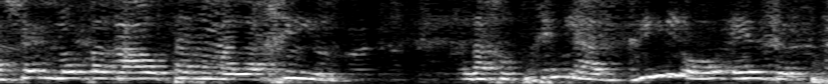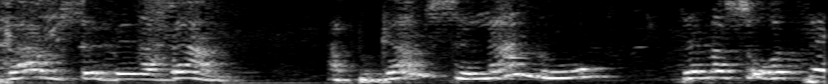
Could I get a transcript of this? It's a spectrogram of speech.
השם לא ברא אותנו מלאכים. אנחנו צריכים להביא לו איזה פגם של בן אדם. הפגם שלנו, זה מה שהוא רוצה.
